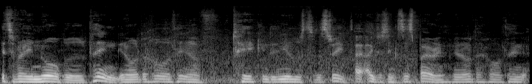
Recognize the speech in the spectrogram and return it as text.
it's a very noble thing, you know, the whole thing of taking the news to the street. I, I just think it's inspiring, you know, the whole thing.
